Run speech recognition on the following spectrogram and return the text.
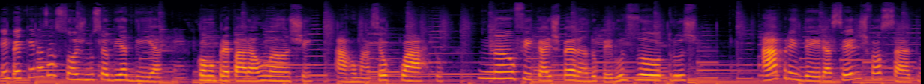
em pequenas ações no seu dia a dia como preparar um lanche, arrumar seu quarto, não ficar esperando pelos outros. Aprender a ser esforçado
